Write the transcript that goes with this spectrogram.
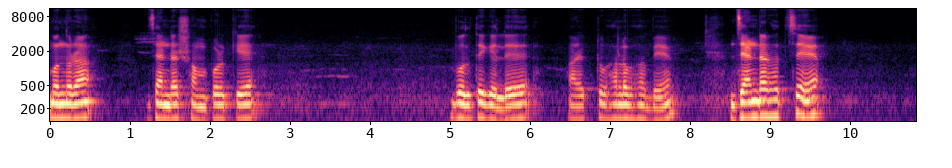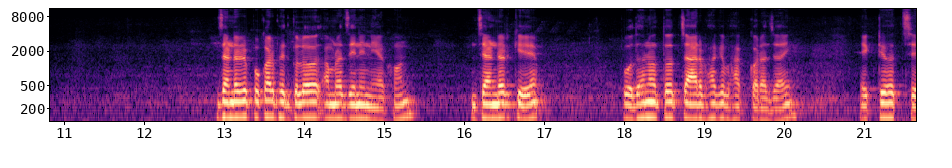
বন্ধুরা জেন্ডার সম্পর্কে বলতে গেলে আর একটু ভালোভাবে জেন্ডার হচ্ছে জেন্ডারের প্রকারভেদগুলো আমরা জেনে নিই এখন। জেন্ডারকে প্রধানত চার ভাগে ভাগ করা যায়। একটি হচ্ছে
